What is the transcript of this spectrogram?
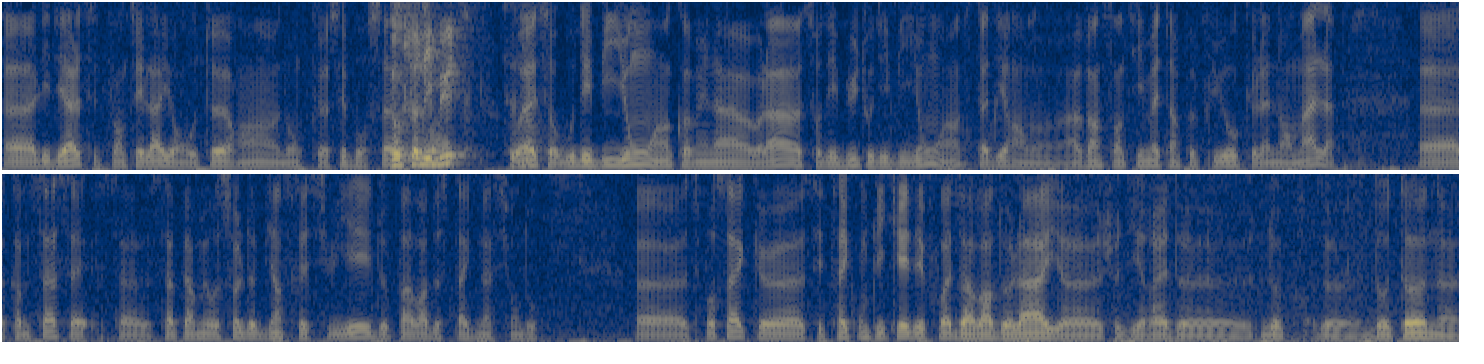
Euh, l'idéal c'est de planter l'ail en hauteur, hein. donc euh, c'est pour ça. Donc sur des buts, c'est ouais, ça Ou des billons, hein, comme il y en a, voilà, sur des buts ou des billons, hein, c'est-à-dire à 20 cm un peu plus haut que la normale. Euh, comme ça ça, ça, permet au sol de bien se ressuyer et de ne pas avoir de stagnation d'eau. c'est pour ça que c'est très compliqué des fois d'avoir de l'ail, je dirais, d'automne de, de,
